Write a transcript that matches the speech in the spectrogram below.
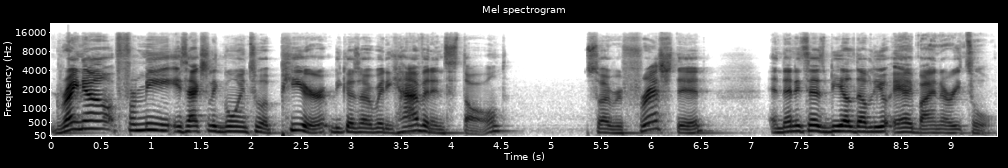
Right now, for me, it's actually going to appear because I already have it installed. So I refreshed it and then it says BLW AI binary tool.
